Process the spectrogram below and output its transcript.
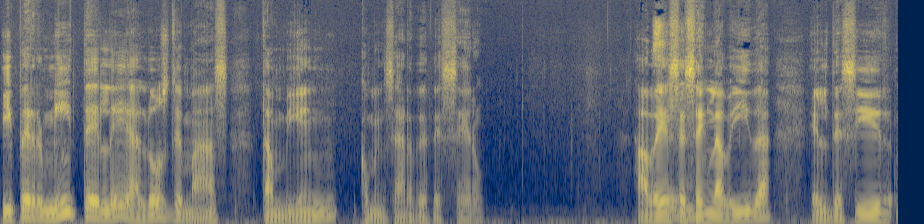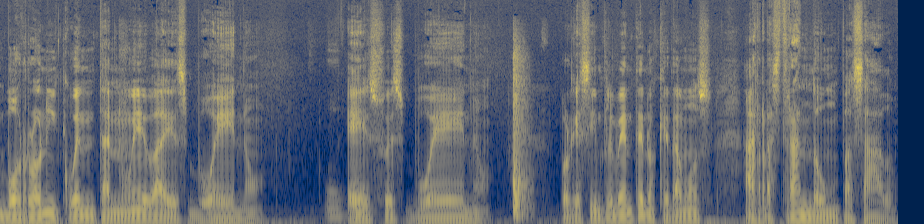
y permítele a los demás también comenzar desde cero. A veces en la vida el decir borrón y cuenta nueva es bueno. Eso es bueno. Porque simplemente nos quedamos arrastrando un pasado.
